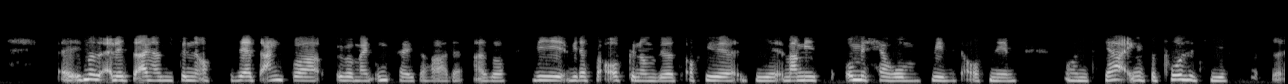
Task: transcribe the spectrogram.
äh, ich muss ehrlich sagen, also ich bin auch sehr dankbar über mein Umfeld gerade. Also wie, wie das so aufgenommen wird, auch die, die Mamis um mich herum, wie sie es aufnehmen. Und ja, eigentlich so positiv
